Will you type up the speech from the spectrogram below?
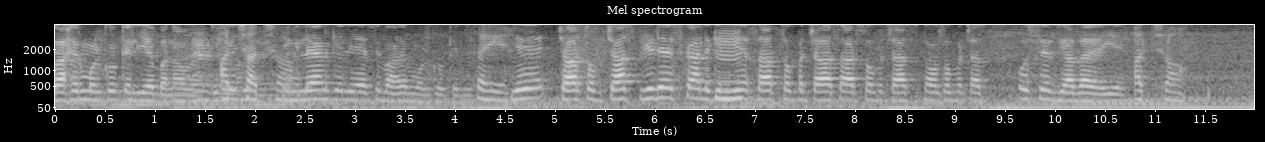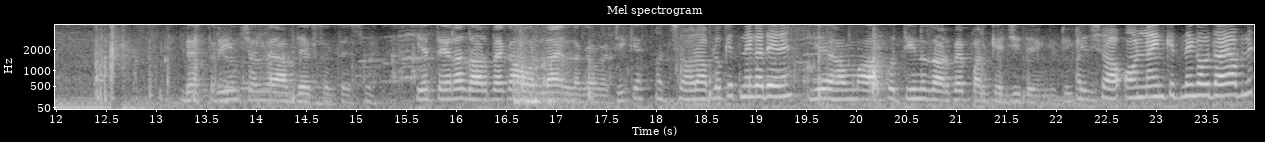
बाहर मुल्कों के लिए बना हुआ है। अच्छा अच्छा। इंग्लैंड के लिए ऐसे बाहर मुल्कों के लिए। सही है। ये 450 स्पीड है इसका लेकिन हम्म। ये 750 850 950 उससे ज़्यादा है ये। अच्छा। बेहतरीन चल रहा है आप देख सकते हैं इसमें। ये तेरह हज़ार रुपये का ऑनलाइन लगा हुआ है ठीक है? अच्छा और आप लोग कितने का दे रहे हैं? ये हम आपको तीन हज़ार रुपये पर के जी देंगे ठीक है अच्छा ऑनलाइन कितने का बताया आपने?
